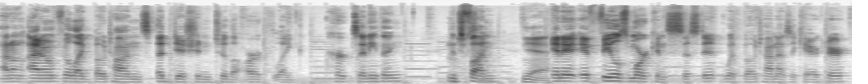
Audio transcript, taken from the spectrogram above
I don't I don't feel like Botan's addition to the arc like hurts anything. It's fun. Yeah. And it, it feels more consistent with Botan as a character.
